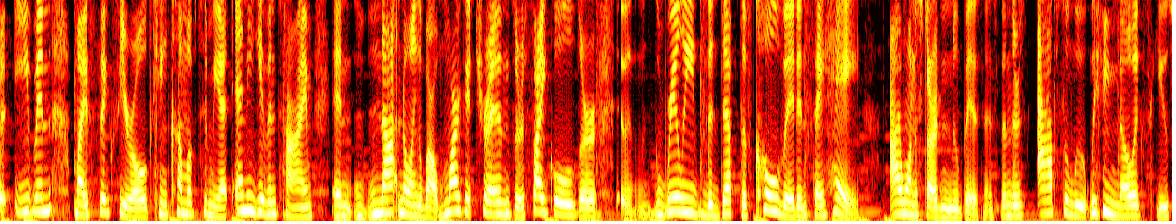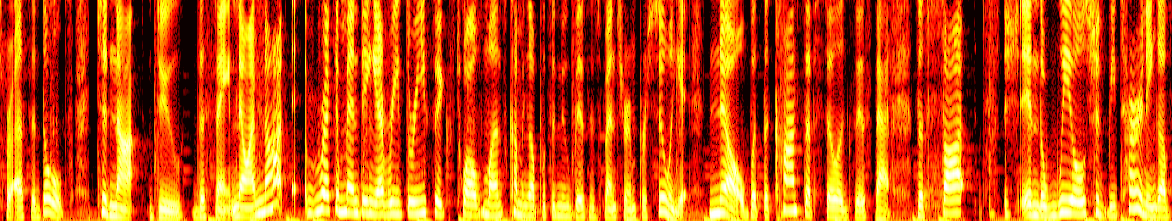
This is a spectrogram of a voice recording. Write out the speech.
even my six year old can come up to me at any given time and not knowing about market trends or cycles or uh, really the depth of COVID and say, hey, I want to start a new business, then there's absolutely no excuse for us adults to not do the same. Now, I'm not recommending every three, six, 12 months coming up with a new business venture and pursuing it. No, but the concept still exists that the thoughts and the wheels should be turning of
